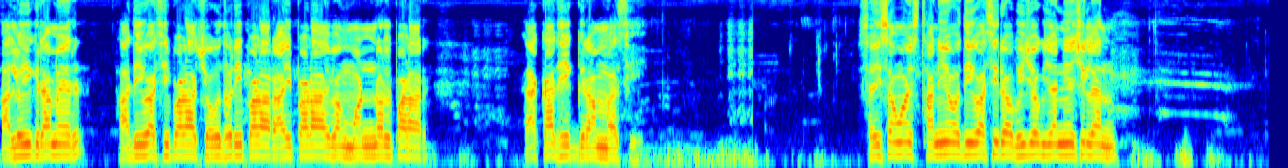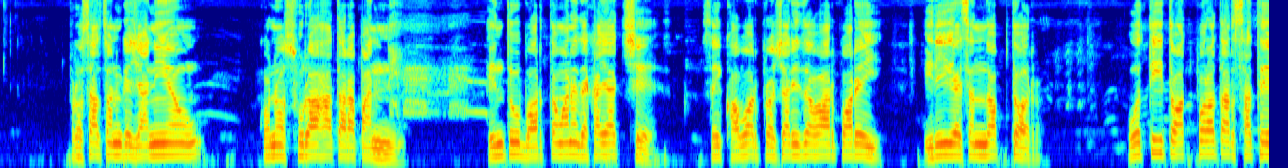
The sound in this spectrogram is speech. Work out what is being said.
আলুই গ্রামের আদিবাসী পাড়া চৌধুরী পাড়া রায়পাড়া এবং মণ্ডল পাড়ার একাধিক গ্রামবাসী। সেই সময় স্থানীয় অধিবাসীরা অভিযোগ জানিয়েছিলেন, প্রশাসনকে জানিয়েও কোনো সুরাহা তারা পাননি। কিন্তু বর্তমানে দেখা যাচ্ছে সেই খবর প্রচারিত হওয়ার পরেই ইরিগেশন দপ্তর অতি তৎপরতার সাথে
